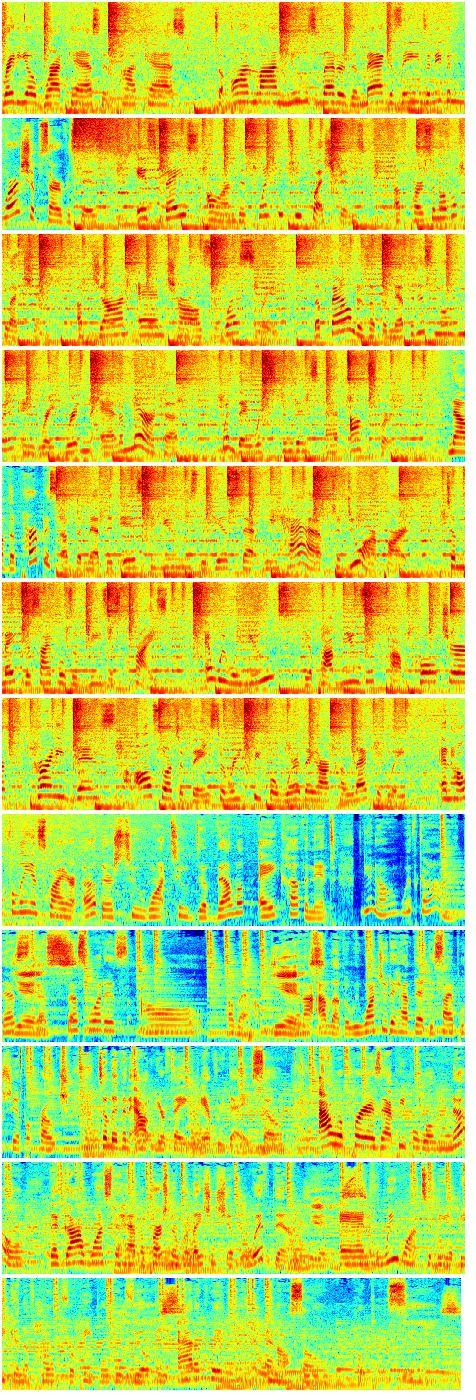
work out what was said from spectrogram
radio broadcasts and podcasts to online newsletters and magazines and even worship services, is based on the 22 questions of personal reflection of John and Charles Wesley, the founders of the Methodist movement in Great Britain and America when they were students at Oxford. Now, the purpose of the method is to use the gifts that we have to do our part to make disciples of Jesus Christ. And we will use hip hop music, pop culture, current events, all sorts of things to reach people where they are collectively and hopefully inspire others to want to develop a covenant, you know, with God. That's Yes. that's, that's what it's all about. Yes. And I, I love it. We want you to have that discipleship approach to living out your faith every day. So our prayer is that people will know that God wants to have a personal relationship with them. Yes. And we want to be a beacon of hope for people who feel inadequate and also hopeless. Yes.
